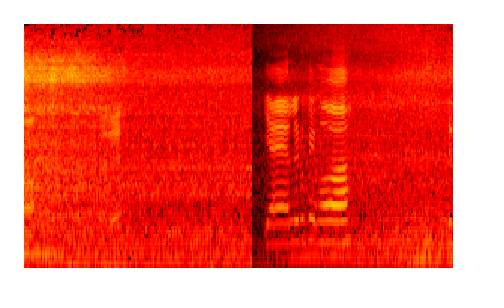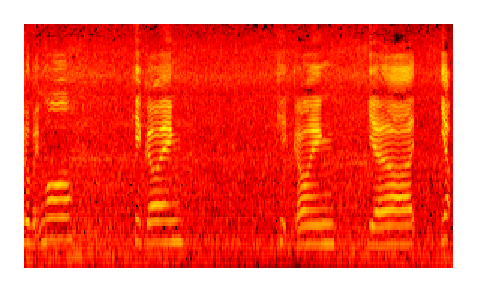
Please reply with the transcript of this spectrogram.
Right. Yeah, a little bit more. A little bit more. Keep going. Keep going. Yeah. Yep.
